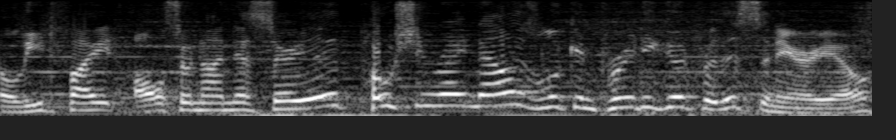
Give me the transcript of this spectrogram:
Elite fight, also not necessary. Potion right now is looking pretty good for this scenario.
